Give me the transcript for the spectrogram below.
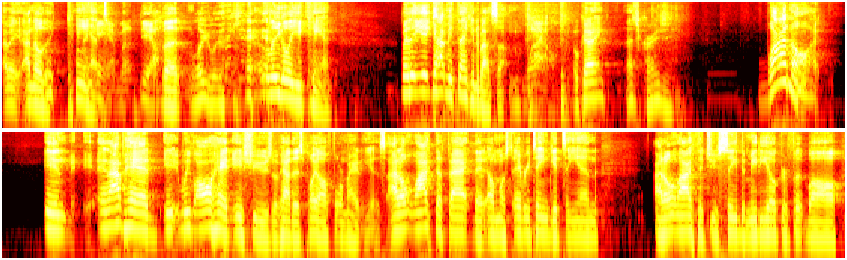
I mean, I know they can't, Can't, but yeah. but Legally, they can't. legally you can't. But it, it got me thinking about something. Wow. Okay, That's crazy. why not? In and I've had we've all had issues with how this playoff format is. I don't like the fact that almost every team gets in. I don't like that you see the mediocre football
